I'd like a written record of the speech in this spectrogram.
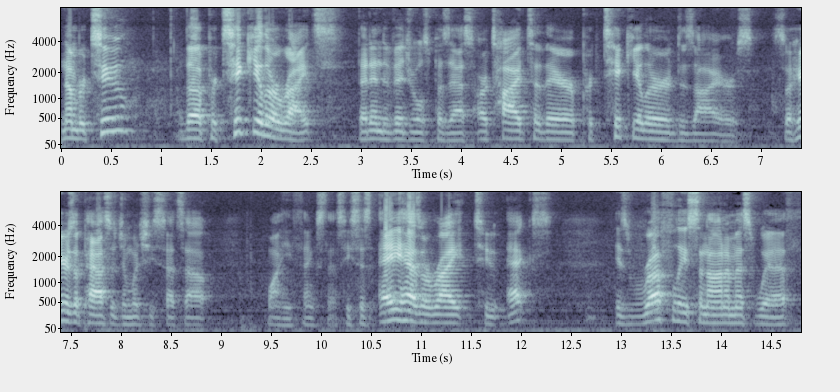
Number two, the particular rights that individuals possess are tied to their particular desires. So here's a passage in which he sets out why he thinks this. He says A has a right to X is roughly synonymous with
